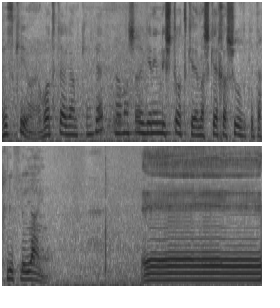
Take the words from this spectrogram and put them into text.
וויסקי, וודקה גם כן, כן, ממש רגילים לשתות כמשקה חשוב, כתחליף ליין. אה,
